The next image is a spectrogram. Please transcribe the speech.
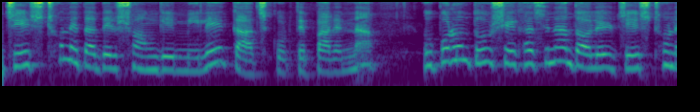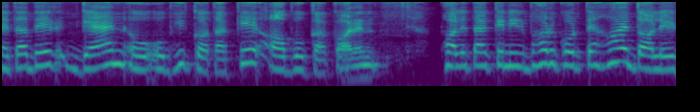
জ্যেষ্ঠ নেতাদের সঙ্গে মিলে কাজ করতে পারেন না। উপরন্তু, শেখ হাসিনা দলের জ্যেষ্ঠ নেতাদের জ্ঞান ও অভিজ্ঞতাকে অবজ্ঞা করেন। ফলে তাকে নির্ভর করতে হয় দলের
